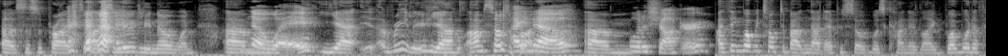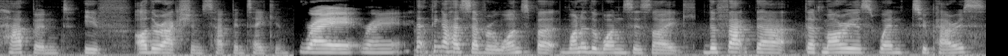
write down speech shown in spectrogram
Uh, it's a surprise to absolutely no one. Um, No way. Yeah, really. Yeah, I'm so surprised. I know. Um, What a shocker. I think what we talked about in that episode was kind of like what would have happened if other actions had been taken. Right, right. I think I had several ones, but one of the ones is like the fact that that Marius went to Paris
